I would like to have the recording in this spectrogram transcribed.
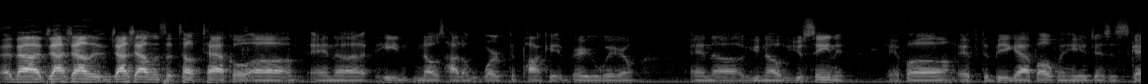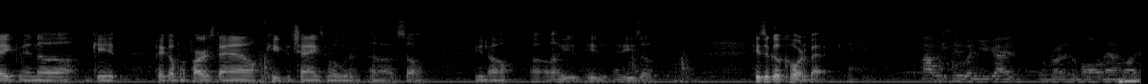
Uh, Josh Allen, Josh Allen's a tough tackle, uh, and uh, he knows how to work the pocket very well. And uh, you know, you've seen it. If uh, if the B gap open, he'll just escape and uh, get pick up a first down, keep the chains moving. Uh, so, you know, uh, he, he's he's a he's a good quarterback. Obviously, when you guys were running the ball that much,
